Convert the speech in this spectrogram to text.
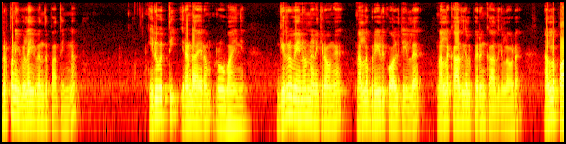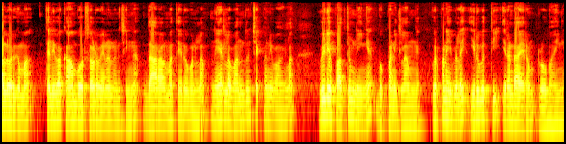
விற்பனை விலை வந்து பார்த்திங்கன்னா இருபத்தி இரண்டாயிரம் ரூபாய்ங்க. கிர் வேணும்னு நினைக்கிறவங்க நல்ல ப்ரீடு குவாலிட்டியில் நல்ல காதுகள் பெருங்காதுகளோட நல்ல பால் வர்க்கமாக தெளிவாக காம்போர்ஸோடு வேணும்னு நினச்சிங்கன்னா தாராளமாக தேர்வு பண்ணலாம். நேரில் வந்தும் செக் பண்ணி வாங்கலாம். வீடியோ பார்த்துட்டும் நீங்கள் புக் பண்ணிக்கலாமுங்க. விற்பனை விலை இருபத்தி இரண்டாயிரம் ரூபாய்ங்க.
